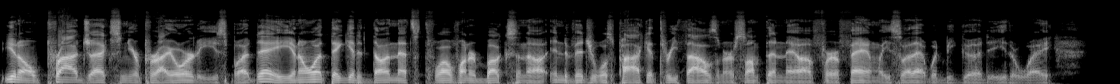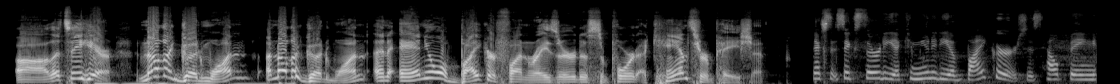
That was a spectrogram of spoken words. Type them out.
you know, projects and your priorities. But hey, you know what? They get it done. That's twelve hundred bucks in an individual's pocket, three thousand or something uh, for a family. So that would be good either way. Uh, let's see here. Another good one. Another good one. An annual biker fundraiser to support a cancer patient. Next at 6:30, a community of bikers is helping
